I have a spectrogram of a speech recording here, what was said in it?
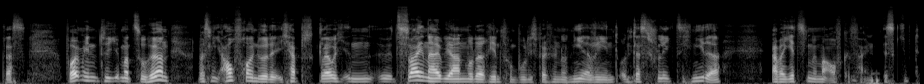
Das freut mich natürlich immer zu hören. Was mich auch freuen würde, ich habe es, glaube ich, in äh, zweieinhalb Jahren Moderieren vom Bully Special noch nie erwähnt und das schlägt sich nieder. Aber jetzt ist mir mal aufgefallen, es gibt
